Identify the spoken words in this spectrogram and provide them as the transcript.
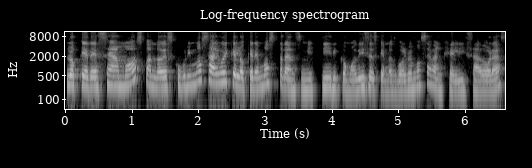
lo que deseamos cuando descubrimos algo y que lo queremos transmitir y como dices, que nos volvemos evangelizadoras,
